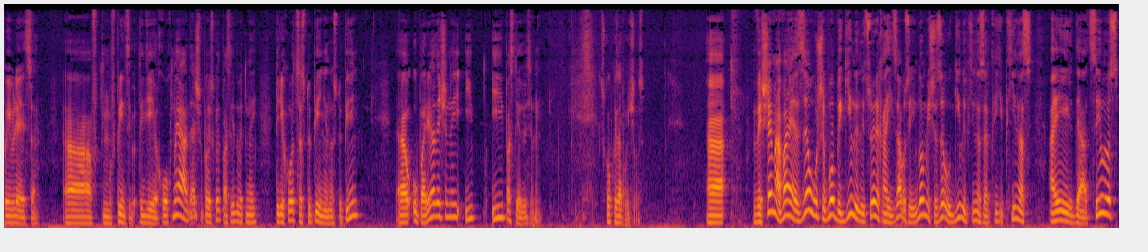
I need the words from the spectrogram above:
появляется э, в, в принципе вот идея хохмы, а дальше происходит последовательный переход со ступени на ступень, э, упорядоченный и, и последовательный. Скобка закончилась. А, Вешем авая зеу шибобы гилы лицо хаизавуса и ломы шизеу гилы пхинас пхинас аир да ацилус.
